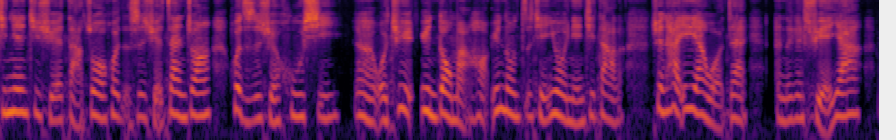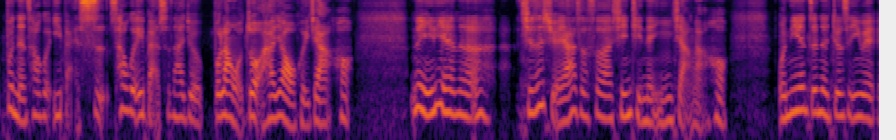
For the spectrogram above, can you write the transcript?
今天去学打坐，或者是学站桩，或者是学呼吸？嗯，我去运动嘛哈。运动之前因为我年纪大了，所以他一让我在那个血压不能超过一百四，超过一百四他就不让我做，他要我回家哈。那一天呢，其实血压是受到心情的影响了哈。我那天真的就是因为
